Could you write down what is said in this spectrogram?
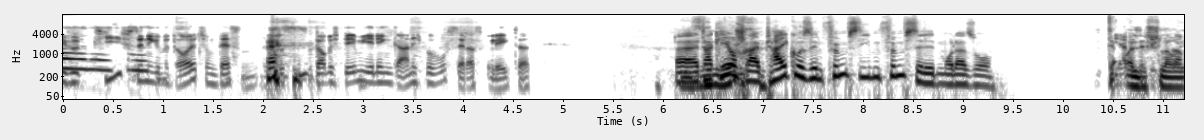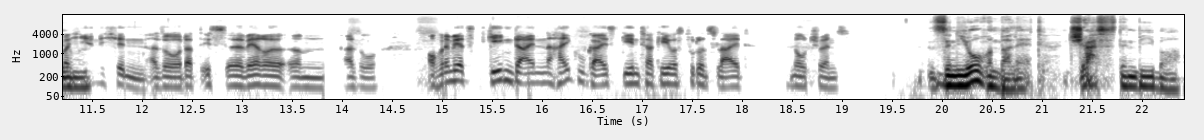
Diese tiefsinnige Bedeutung dessen, das ist, glaube ich, demjenigen gar nicht bewusst, der das gelegt hat. Äh, Takeo schreibt, Haiku sind 5, 7, 5 Silben oder so. Der Ja, olle schlaue aber hier nicht hin. Also das ist, äh, wäre, ähm, also, auch wenn wir jetzt gegen deinen Haiku-Geist gehen, Takeo, es tut uns leid. No Trends. Seniorenballett, Justin Bieber,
